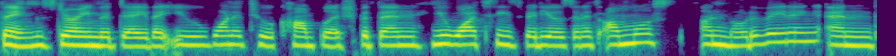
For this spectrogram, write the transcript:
things during the day that you wanted to accomplish, but then you watch these videos and it's almost unmotivating and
